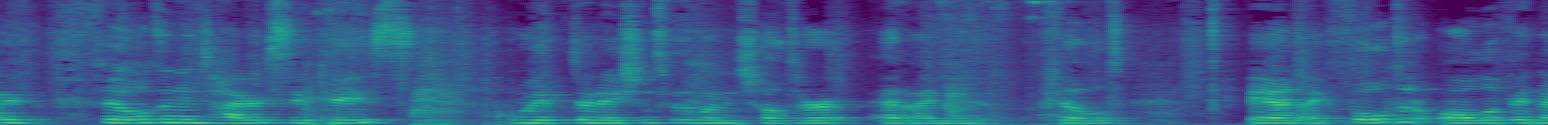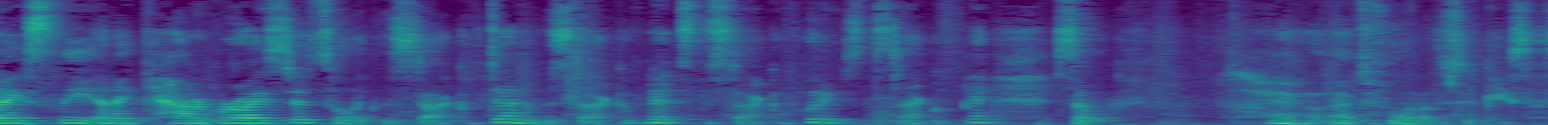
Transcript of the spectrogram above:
I filled an entire suitcase with donations for the women's shelter, and I mean filled. And I folded all of it nicely and I categorized it. So like the stack of denim, the stack of knits, the stack of hoodies, the stack of pants. So I have, I have to fill another suitcase.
